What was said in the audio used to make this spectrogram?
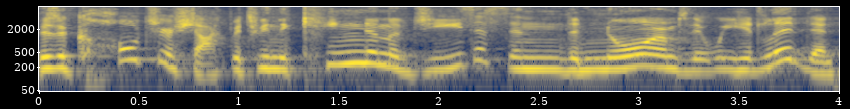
There's a culture shock between the kingdom of Jesus and the norms that we had lived in.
